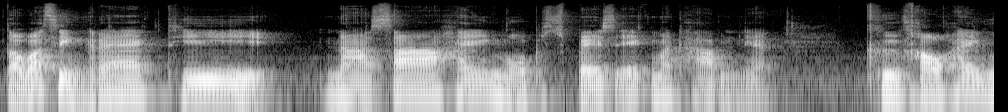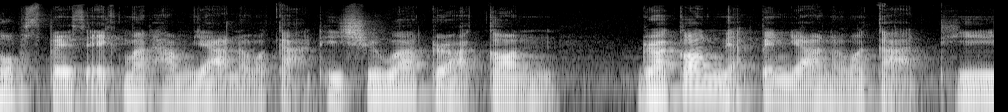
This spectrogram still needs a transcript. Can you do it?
แต่ว่าสิ่งแรกที่ NASA ให้งบ SpaceX มาทำเนี่ย คือเขาให้งบ SpaceX มาทำยานอวกาศที่ชื่อว่า Dragon Dragon เนี่ยเป็นยานอวกาศที่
